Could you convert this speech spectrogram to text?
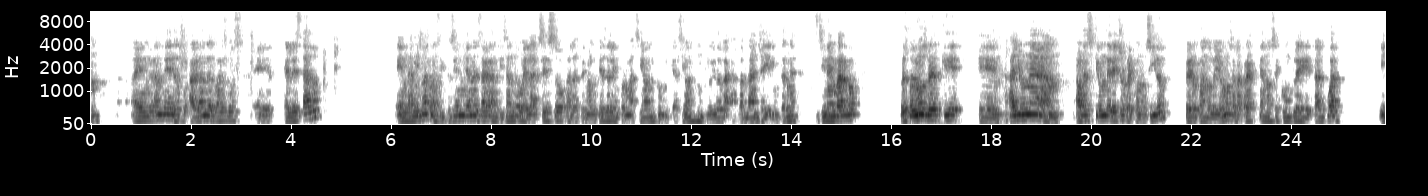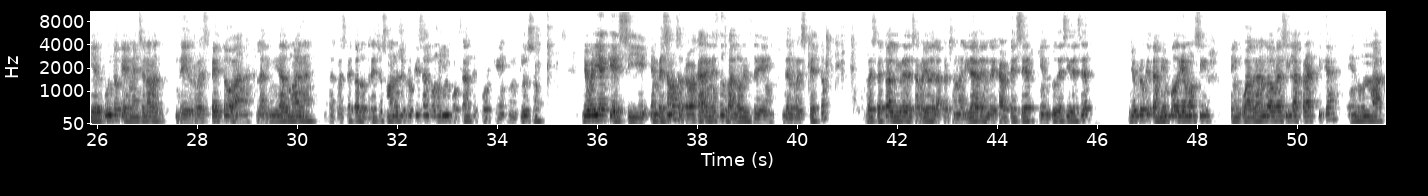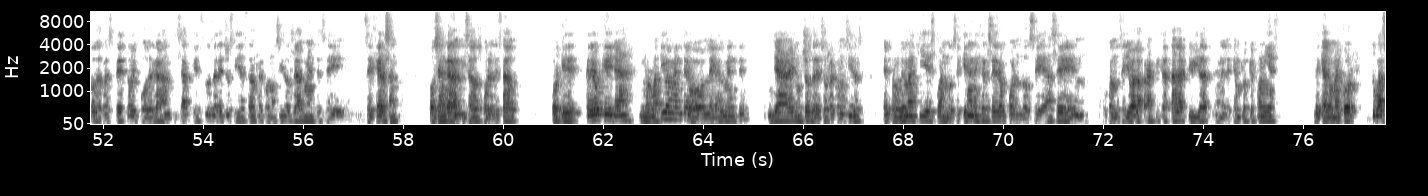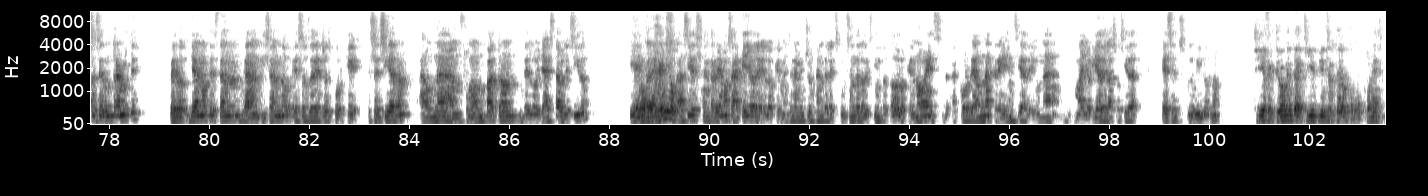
en grandes, a grandes rasgos, eh, el Estado en la misma Constitución ya nos está garantizando el acceso a las tecnologías de la información comunicación, incluido la banda ancha y el Internet. Sin embargo, pues podemos ver que eh, hay una, ahora es que un derecho reconocido, pero cuando lo llevamos a la práctica no se cumple tal cual. Y el punto que mencionaba del respeto a la dignidad humana, el respeto a los derechos humanos, yo creo que es algo muy importante porque incluso yo vería que si empezamos a trabajar en estos valores de, del respeto, respeto al libre desarrollo de la personalidad, en dejarte ser quien tú decides ser, yo creo que también podríamos ir encuadrando ahora sí la práctica en un marco de respeto y poder garantizar que estos derechos que ya están reconocidos realmente se, se ejerzan o sean garantizados por el Estado. Porque creo que ya normativamente o legalmente ya hay muchos derechos reconocidos. El problema aquí es cuando se quieren ejercer o cuando se hace o cuando se lleva a la práctica tal actividad, en el ejemplo que ponías, de que a lo mejor tú vas a hacer un trámite, pero ya no te están garantizando esos derechos porque se cierran a, una, a un patrón de lo ya establecido Y entraremos, así es, entraremos a aquello de lo que menciona Mitchell de la expulsión de lo distinto, todo lo que no es acorde a una creencia de una mayoría de la sociedad es excluido, ¿no? Sí, efectivamente, aquí es bien certero, como pones.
